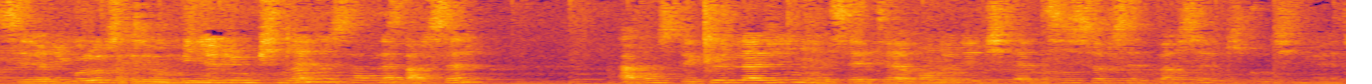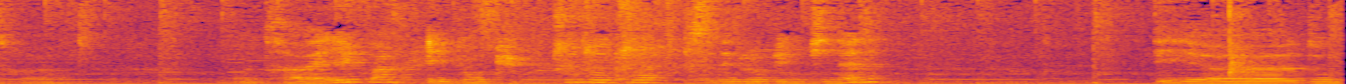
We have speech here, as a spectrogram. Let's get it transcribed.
c'est rigolo parce qu'elle est au milieu d'une pinède, la parcelle. Avant, c'était que de la vigne et ça a été abandonné petit à petit, sauf cette parcelle qui continue à être euh, euh, travaillée. Quoi. Et donc, tout autour s'est développé une pinède. Et euh, donc,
